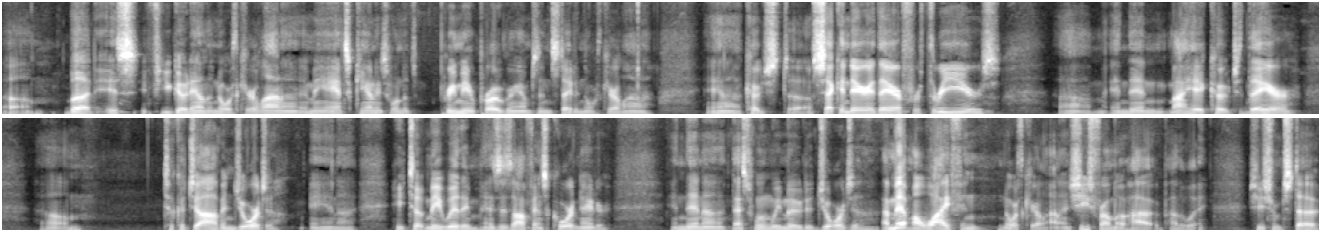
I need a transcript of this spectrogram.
Um, but it's if you go down to North Carolina, I mean, Anson County is one of the premier programs in the state of North Carolina. And I coached uh, secondary there for three years. Um, and then my head coach there um, took a job in Georgia, and uh, he took me with him as his offense coordinator. And then uh, that's when we moved to Georgia. I met my wife in North Carolina, and she's from Ohio, by the way. She's from Stow.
